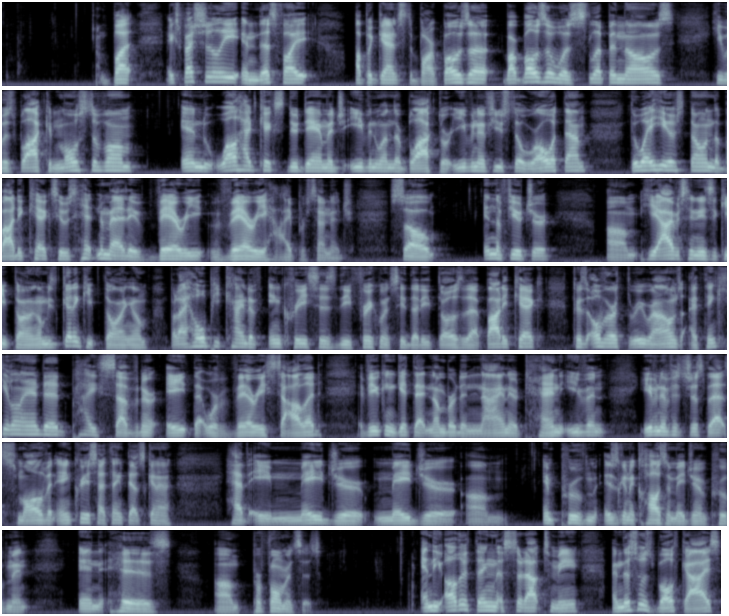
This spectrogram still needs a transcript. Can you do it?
But especially in this fight, up against Barboza. Barboza was slipping those. He was blocking most of them. And while head kicks do damage even when they're blocked or even if you still roll with them, the way he was throwing the body kicks, he was hitting them at a very, very high percentage. So in the future, um, he obviously needs to keep throwing them. He's going to keep throwing them, but I hope he kind of increases the frequency that he throws that body kick because over three rounds, I think he landed probably seven or eight that were very solid. If you can get that number to nine or 10, even, even if it's just that small of an increase, I think that's going to have a major, major um, improvement, is going to cause a major improvement in his um, performances. And the other thing that stood out to me, and this was both guys,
